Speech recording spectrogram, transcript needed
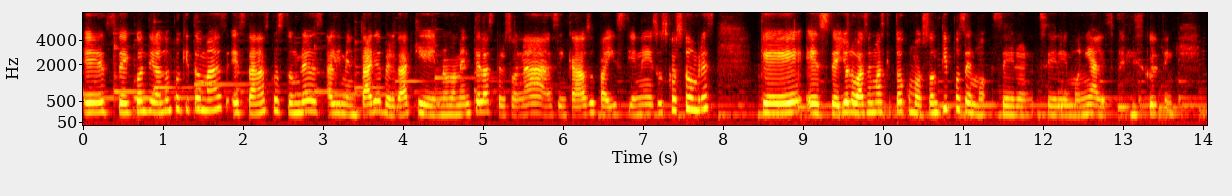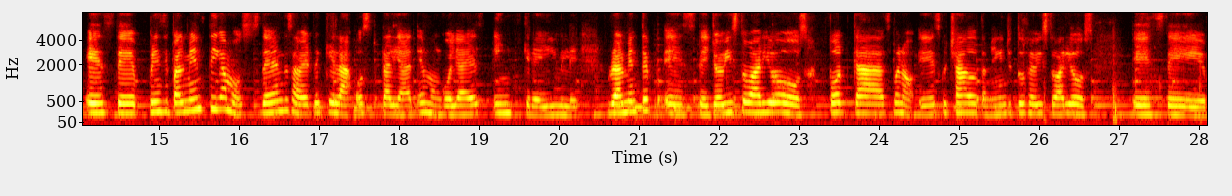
Este, continuando un poquito más, están las costumbres alimentarias, ¿verdad? Que normalmente las personas en cada su país tienen sus costumbres que este, ellos lo hacen más que todo como son tipos ceremoniales, disculpen. Este, principalmente, digamos, deben de saber de que la hospitalidad en Mongolia es increíble. Realmente, este, yo he visto varios podcasts, bueno, he escuchado también en YouTube, he visto varios, este,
